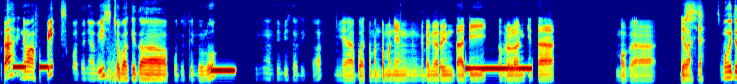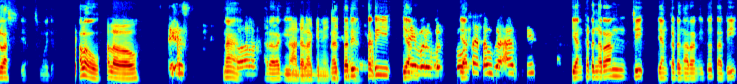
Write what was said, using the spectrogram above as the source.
Udah, ini mah fix kuotanya habis. Coba kita putusin dulu. Ini nanti bisa di-cut. Ya, buat teman-teman yang dengerin tadi obrolan kita, semoga jelas ya. Semoga jelas. Ya, semoga jelas. Halo. Halo. Nah, Oh, ada lagi. Nah, ada lagi nih. Nah, tadi tadi yang saya baru berkuasa tahu gak habis. Yang kedengeran Ci, yang kedengeran itu tadi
